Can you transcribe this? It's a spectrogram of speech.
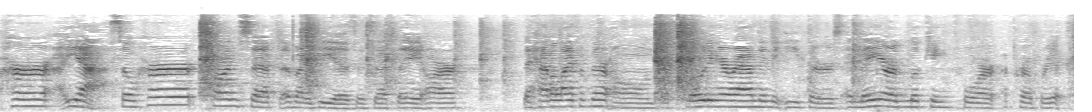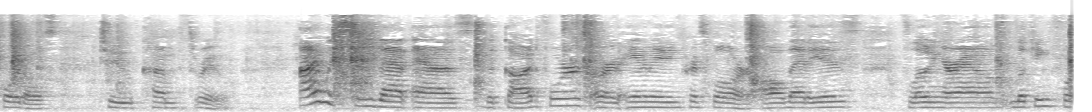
her, yeah, so her concept of ideas is that they are, they have a life of their own, they're floating around in the ethers, and they are looking for appropriate portals to come through. I would see that as the God force or an animating principle or all that is floating around looking for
